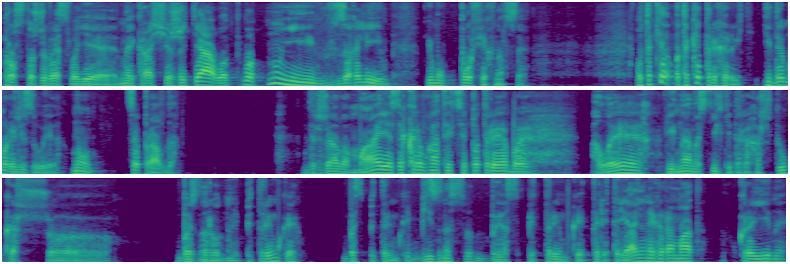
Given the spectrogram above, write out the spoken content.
просто живе своє найкраще життя. От, от, ну і взагалі йому пофіг на все. Отаке, отаке тригерить і деморалізує. Ну, це правда. Держава має закривати ці потреби, але війна настільки дорога штука, що без народної підтримки, без підтримки бізнесу, без підтримки територіальних громад України,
